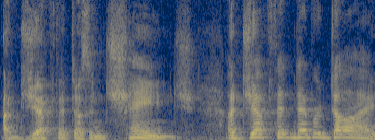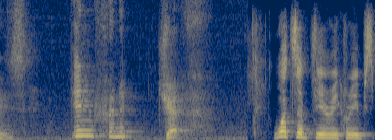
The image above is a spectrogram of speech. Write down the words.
A Jeff that doesn't change. A Jeff that never dies. Infinite Jeff. What's up, Theory Creeps?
